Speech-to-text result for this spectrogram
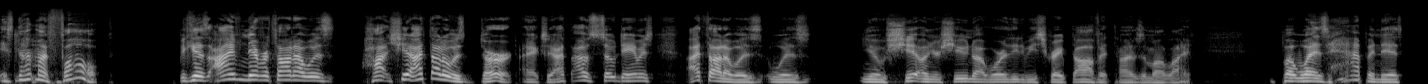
it's not my fault because i've never thought i was hot shit. I thought it was dirt actually. I, I was so damaged. I thought i was was you know shit on your shoe not worthy to be scraped off at times in my life. But what has happened is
